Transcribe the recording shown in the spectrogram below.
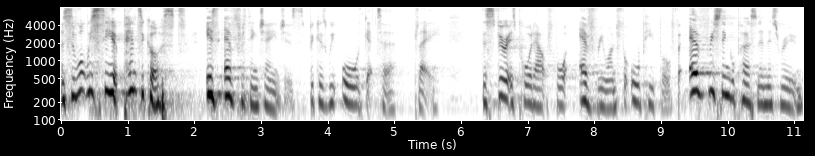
And so, what we see at Pentecost is everything changes because we all get to play. The Spirit is poured out for everyone, for all people, for every single person in this room.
